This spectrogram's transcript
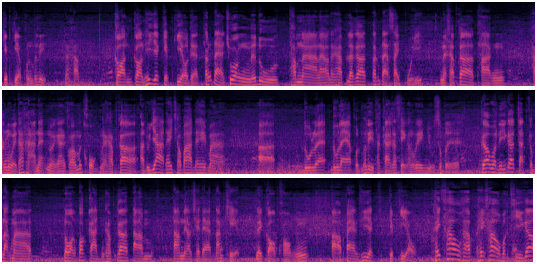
เก็บเกี่ยวผลผลิตนะครับ ก่อนก่อนที่จะเก็บเกี่ยวเนี่ยตั้งแต่ช่วงฤดูทำนาแล้วนะครับ แล้วก็ตั้งแต่ใส่ปุ๋ยนะครับก็ทางทางหน่วยทหารเนี่ยหน่วยงานความมั่นคงนะครับ ก็อนุญาตให้ชาวบ้านได้มาอ่าดูแลดูแลผลผลิตทางการเกษตรของตัวเองอยู่เสมอ ก็วันนี้ก็จัดกำลังมาระวังป้องกันครับก็ตาม ตามแนวชายแดนน้ำเขตในกรอบของอาแปลงที่จะเก็บเกี่ยว ให้เข้าครับให้เข้าบางทีก็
